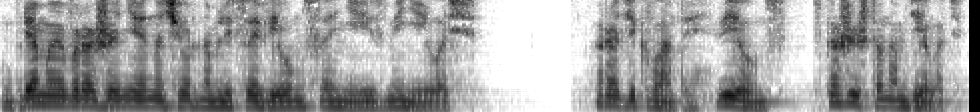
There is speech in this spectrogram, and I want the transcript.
Упрямое выражение на черном лице Вилмса не изменилось. «Ради Кванты, Вилмс, скажи, что нам делать?»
